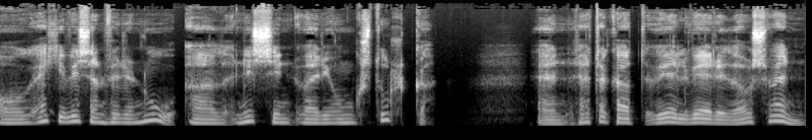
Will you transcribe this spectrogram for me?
og ekki vissan fyrir nú að Nissin væri ung stúlka, en þetta gatt vel verið á Svenn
